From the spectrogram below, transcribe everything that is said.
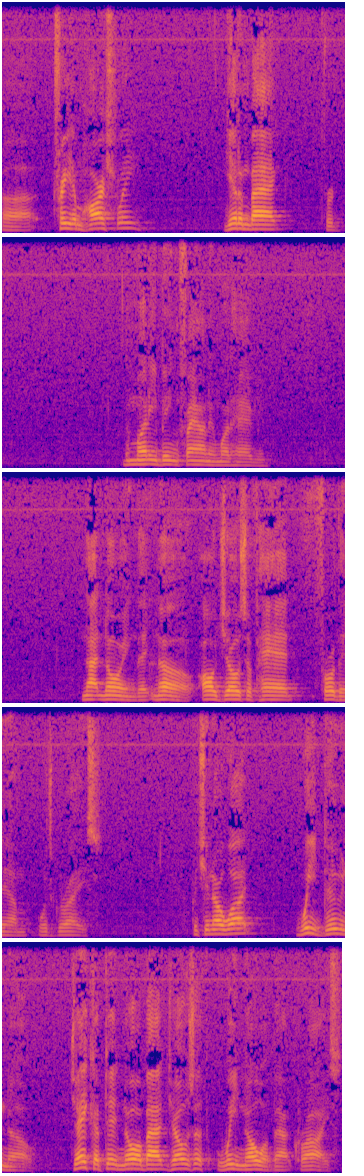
uh, treat him harshly, get him back for the money being found and what have you. Not knowing that, no, all Joseph had for them was grace. But you know what? We do know. Jacob didn't know about Joseph. We know about Christ.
